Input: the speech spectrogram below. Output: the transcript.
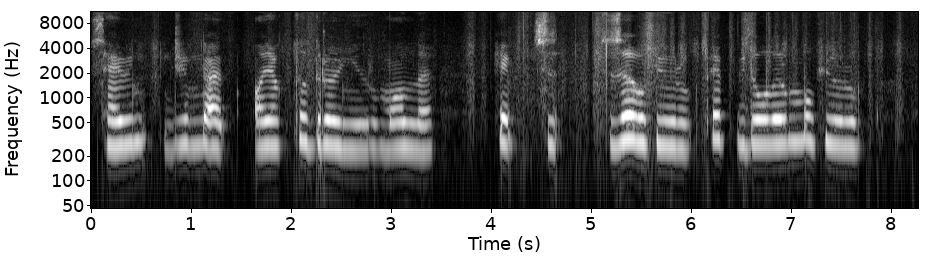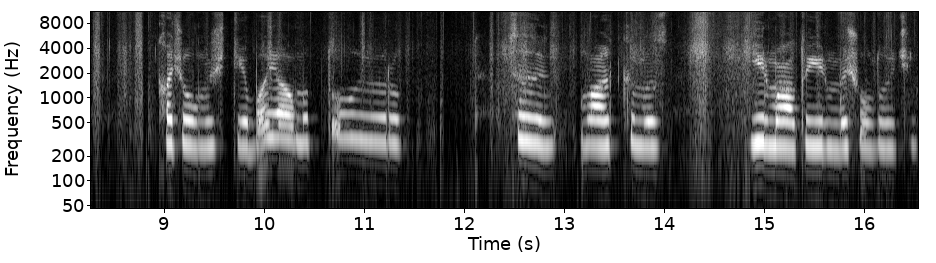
sevincimden ayakta duramıyorum vallahi. Hep siz, size bakıyorum. Hep videolarıma bakıyorum. Kaç olmuş diye bayağı mutlu oluyorum. Sizin like'ınız 26-25 olduğu için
